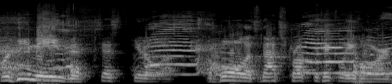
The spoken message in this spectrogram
What he means is just, you know, a, a ball that's not struck particularly hard.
